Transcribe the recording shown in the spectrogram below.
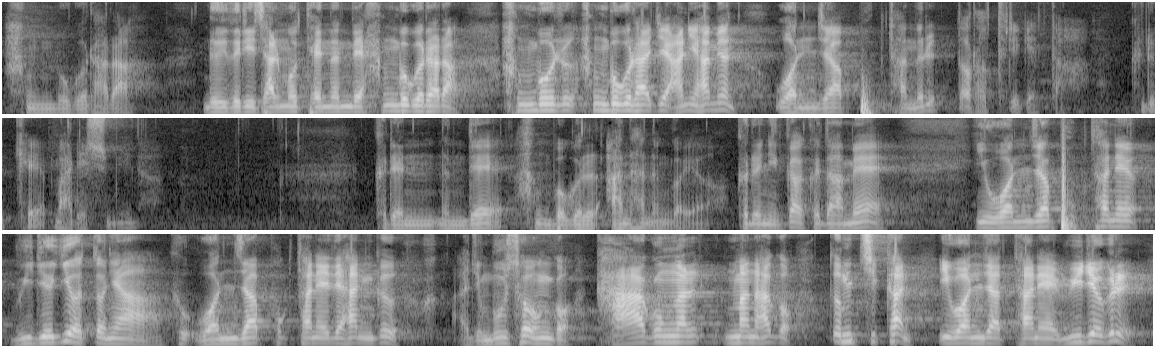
항복을 하라. 너희들이 잘못했는데 항복을 하라. 항복을, 항복을 하지 아니하면 원자 폭탄을 떨어뜨리겠다. 그렇게 말했습니다. 그랬는데 항복을 안 하는 거예요. 그러니까 그 다음에 이 원자 폭탄의 위력이 어떠냐? 그 원자 폭탄에 대한 그 아주 무서운 거, 가공만 하고 끔찍한 이 원자탄의 위력을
